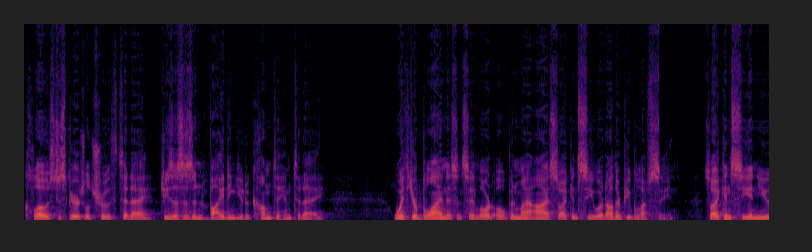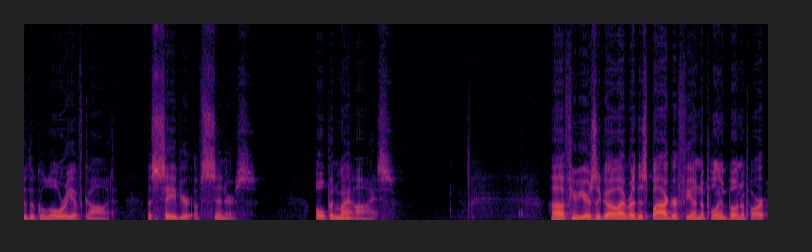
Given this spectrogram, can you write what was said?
closed to spiritual truth today, Jesus is inviting you to come to him today with your blindness and say, Lord, open my eyes so I can see what other people have seen, so I can see in you the glory of God, the Savior of sinners. Open my eyes. Uh, a few years ago, I read this biography on Napoleon Bonaparte,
